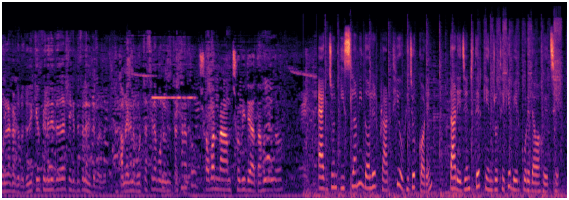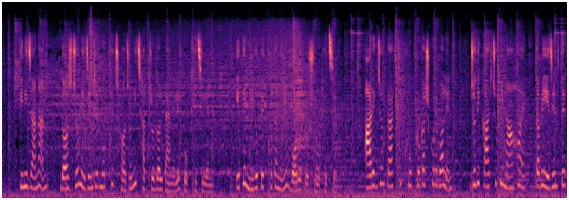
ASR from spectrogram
মনে রাখার জন্য। যদি কেউ ফেলে দিতে চায় সেক্ষেত্রে ফেলে দিতে পারবে। আমরা এখানে ভোট চাচ্ছি না এখানে তো সবার নাম ছবি দেয়া তাহলে তো একজন ইসলামী দলের প্রার্থী অভিযোগ করেন তার এজেন্টদের কেন্দ্র থেকে বের করে দেওয়া হয়েছে। তিনি জানান দশজন এজেন্টের মধ্যে ছজনই ছাত্রদল প্যানেলের পক্ষে ছিলেন। এতে নিরপেক্ষতা নিয়ে বড় প্রশ্ন উঠেছে। আরেকজন প্রার্থী ক্ষোভ প্রকাশ করে বলেন যদি কারচুপি না হয় তবে এজেন্টদের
